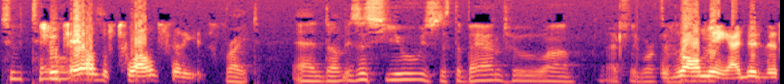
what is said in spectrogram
Two Tales. Two tales of twelve cities. Right. And um, is this you? Is this the band who uh, actually worked. This is all me. I did this.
